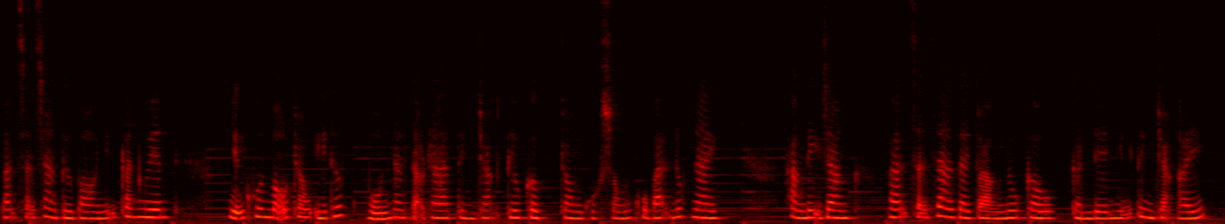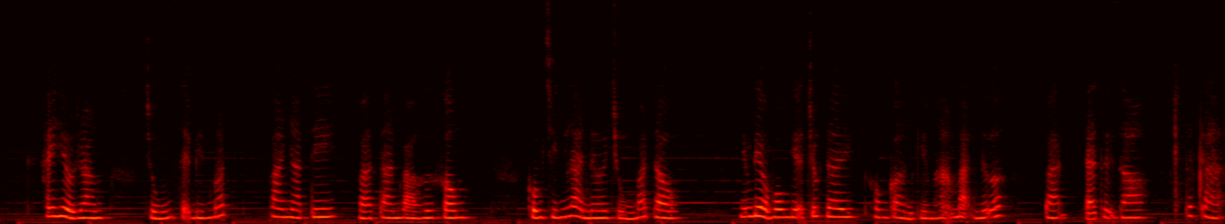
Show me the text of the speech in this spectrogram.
bạn sẵn sàng từ bỏ những căn nguyên những khuôn mẫu trong ý thức vốn đang tạo ra tình trạng tiêu cực trong cuộc sống của bạn lúc này. Khẳng định rằng bạn sẵn sàng giải tỏa nhu cầu cần đến những tình trạng ấy. Hãy hiểu rằng chúng sẽ biến mất và nhạt đi và tan vào hư không. Cũng chính là nơi chúng bắt đầu. Những điều vô nghĩa trước đây không còn kiềm hãm bạn nữa. Bạn đã tự do. Tất cả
